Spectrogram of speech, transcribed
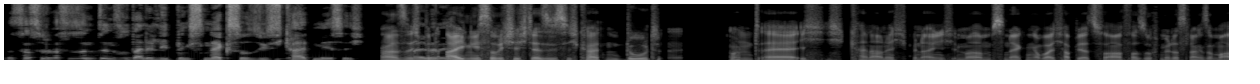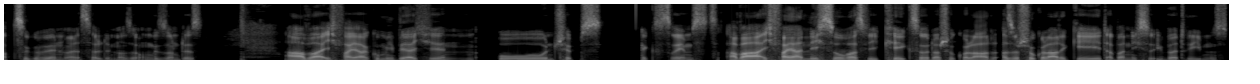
was hast du, was sind denn so deine Lieblingssnacks, so Süßigkeitenmäßig? Also ich Weil bin eigentlich so richtig der Süßigkeiten-Dude. Und äh, ich, ich, keine Ahnung, ich bin eigentlich immer am Snacken, aber ich habe jetzt zwar versucht, mir das langsam mal abzugewöhnen, weil es halt immer so ungesund ist. Aber ich feiere Gummibärchen und Chips extremst. Aber ich feiere nicht sowas wie Kekse oder Schokolade. Also Schokolade geht, aber nicht so übertrieben ist.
